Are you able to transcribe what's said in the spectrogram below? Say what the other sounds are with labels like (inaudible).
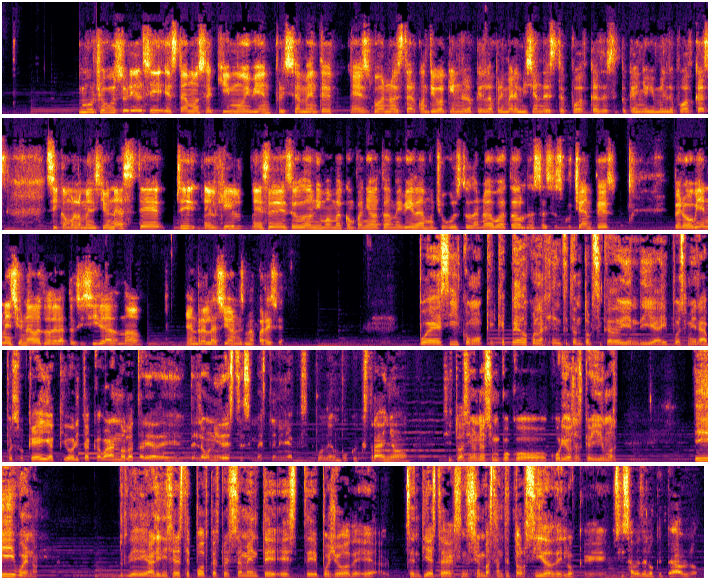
Mucho gusto, Uriel. Sí, estamos aquí muy bien, precisamente. Es bueno estar contigo aquí en lo que es la primera emisión de este podcast, de este pequeño y humilde podcast. Sí, como lo mencionaste, sí, el Gil, ese seudónimo me ha acompañado toda mi vida. Mucho gusto de nuevo a todos nuestros escuchantes. Pero bien mencionabas lo de la toxicidad, ¿no? En relaciones, me parece. Pues sí, como, ¿qué, ¿qué pedo con la gente tan tóxica de hoy en día? Y pues mira, pues ok, aquí ahorita acabando la tarea de, de la uni de este semestre en línea que se pone un poco extraño, situaciones un poco curiosas que vivimos. Y bueno, al iniciar este podcast precisamente, este, pues yo sentía esta sensación bastante torcida de lo que, si sabes de lo que te hablo.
